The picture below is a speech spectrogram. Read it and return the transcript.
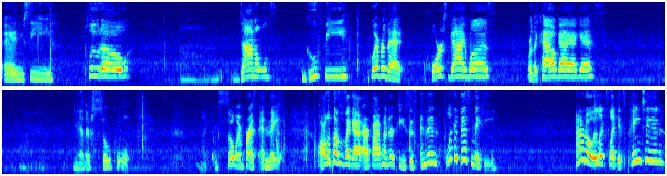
And you see Pluto, um, Donald's, Goofy, whoever that horse guy was, or the cow guy, I guess. Yeah, they're so cool. Like, I'm so impressed. And they, all the puzzles I got are 500 pieces. And then, look at this Mickey. I don't know, it looks like it's painted,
